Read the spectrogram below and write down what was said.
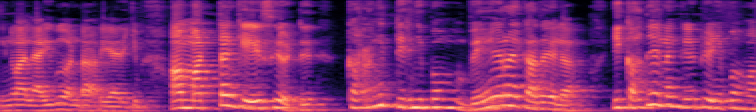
നിങ്ങൾ ആ ലൈവ് കണ്ടാൽ അറിയായിരിക്കും. ആ മട്ടൻ കേസ് കേട്ട് കറങ്ങിത്തിരിഞ്ഞിപ്പം വേറെ കഥയല്ല. ഈ കഥയെല്ലാം കേട്ട് കഴിഞ്ഞപ്പോൾ ആ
